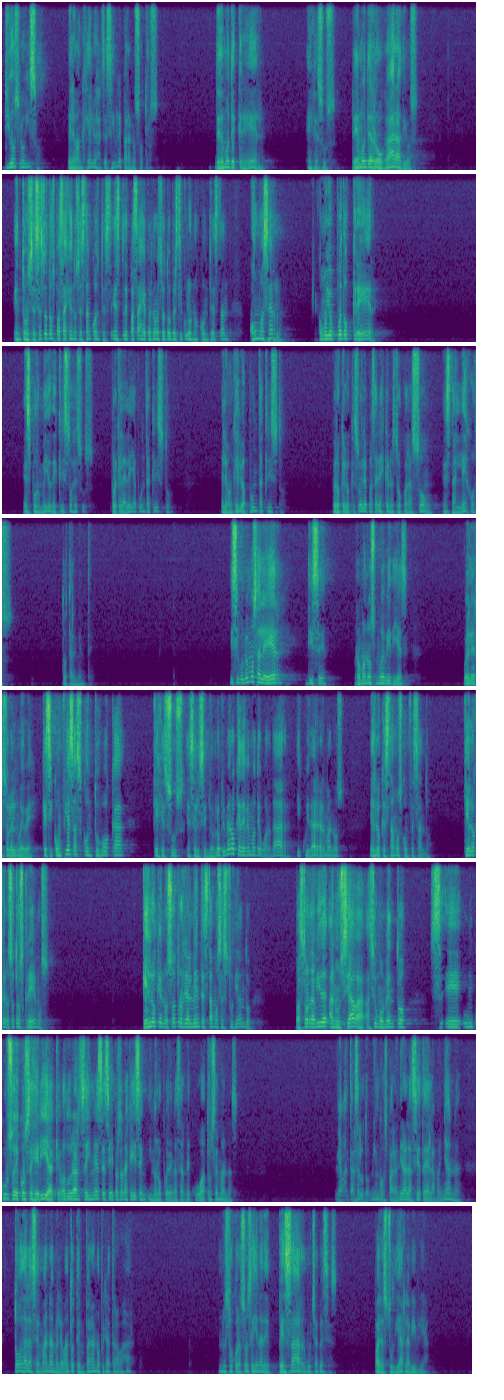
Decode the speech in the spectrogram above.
Dios lo hizo. El Evangelio es accesible para nosotros. Debemos de creer en Jesús. Debemos de rogar a Dios. Entonces, estos dos pasajes nos están este perdón, estos dos versículos nos contestan cómo hacerlo. ¿Cómo yo puedo creer? Es por medio de Cristo Jesús, porque la ley apunta a Cristo, el Evangelio apunta a Cristo, pero que lo que suele pasar es que nuestro corazón está lejos totalmente. Y si volvemos a leer, dice Romanos 9 y 10, voy a leer solo el 9, que si confiesas con tu boca que Jesús es el Señor, lo primero que debemos de guardar y cuidar, hermanos, es lo que estamos confesando. ¿Qué es lo que nosotros creemos? ¿Qué es lo que nosotros realmente estamos estudiando? Pastor David anunciaba hace un momento eh, un curso de consejería que va a durar seis meses y hay personas que dicen, y no lo pueden hacer de cuatro semanas. Levantarse los domingos para venir a las siete de la mañana. Toda la semana me levanto temprano para ir a trabajar. Nuestro corazón se llena de pesar muchas veces para estudiar la Biblia.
